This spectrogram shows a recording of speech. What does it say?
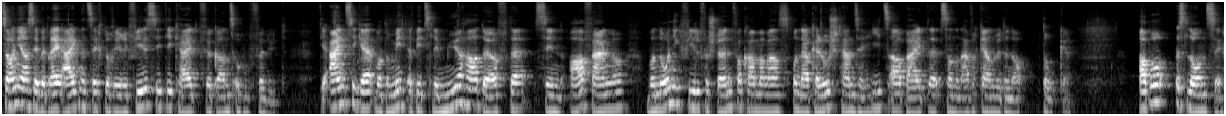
A7 III eignet sich durch ihre Vielseitigkeit für ganz Haufen Leute. Die einzigen, die damit ein bisschen Mühe haben dürften, sind Anfänger, die noch nicht viel verstehen von Kameras und auch keine Lust haben, sich einzuarbeiten, sondern einfach gerne würden abdrucken. Aber es lohnt sich,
